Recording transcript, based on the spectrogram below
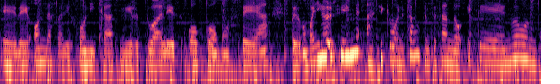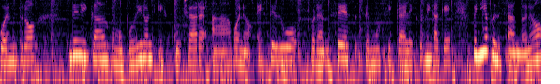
eh, de ondas radiofónicas, virtuales o como sea, pero compañero al fin. Así que bueno, estamos empezando este nuevo encuentro dedicado, como pudieron escuchar, a bueno, este dúo francés de música electrónica que venía pensando, ¿no?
